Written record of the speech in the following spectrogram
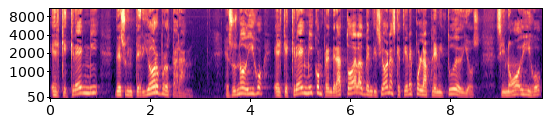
el que cree en mí, de su interior brotarán. Jesús no dijo, el que cree en mí comprenderá todas las bendiciones que tiene por la plenitud de Dios, sino dijo,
